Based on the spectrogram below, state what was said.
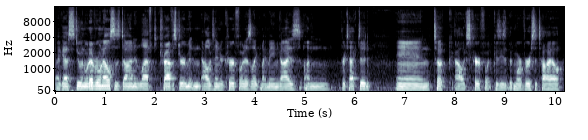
I guess, doing what everyone else has done and left Travis Dermott and Alexander Kerfoot as like my main guys unprotected, and took Alex Kerfoot because he's a bit more versatile,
